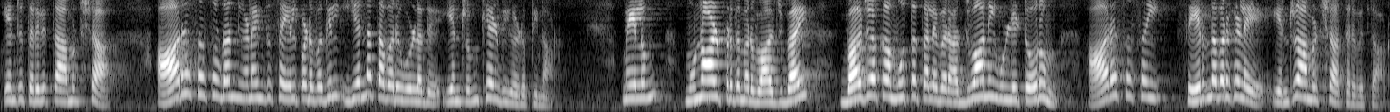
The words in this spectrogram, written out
என்று தெரிவித்த அமித்ஷா ஆர்எஸ்எஸ் உடன் இணைந்து செயல்படுவதில் என்ன தவறு உள்ளது என்றும் கேள்வி எழுப்பினார். மேலும் முன்னாள் பிரதமர் வாஜ்பாய் பாஜக மூத்த தலைவர் அத்வானி உள்ளிட்டோரும் ஆர்எஸ்எஸ்ஐ சேர்ந்தவர்களே என்று அமித்ஷா தெரிவித்தார்.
